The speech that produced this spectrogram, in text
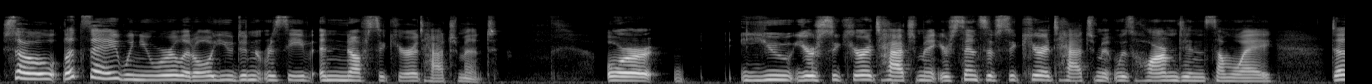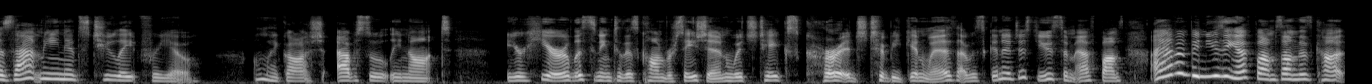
So let's say when you were little, you didn't receive enough secure attachment, or you your secure attachment, your sense of secure attachment was harmed in some way. Does that mean it's too late for you? Oh my gosh, absolutely not you're here listening to this conversation, which takes courage to begin with. I was going to just use some F bombs. I haven't been using F bombs on this co-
